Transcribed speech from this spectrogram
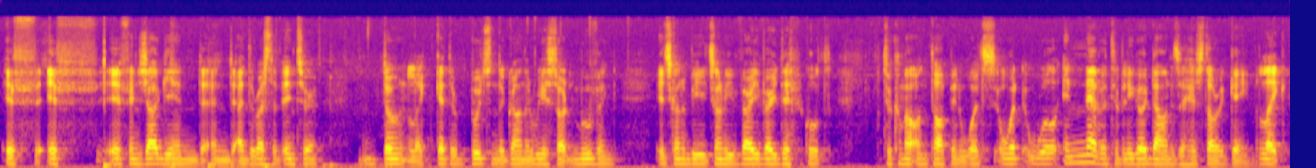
if if if Inzaghi and and and the rest of Inter don't like get their boots on the ground and really start moving it's to be it's to be very very difficult to come out on top in what's what will inevitably go down as a historic game. Like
